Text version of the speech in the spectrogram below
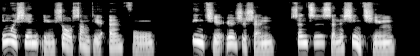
因为先领受上帝的恩福，并且认识神，深知神的性情，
